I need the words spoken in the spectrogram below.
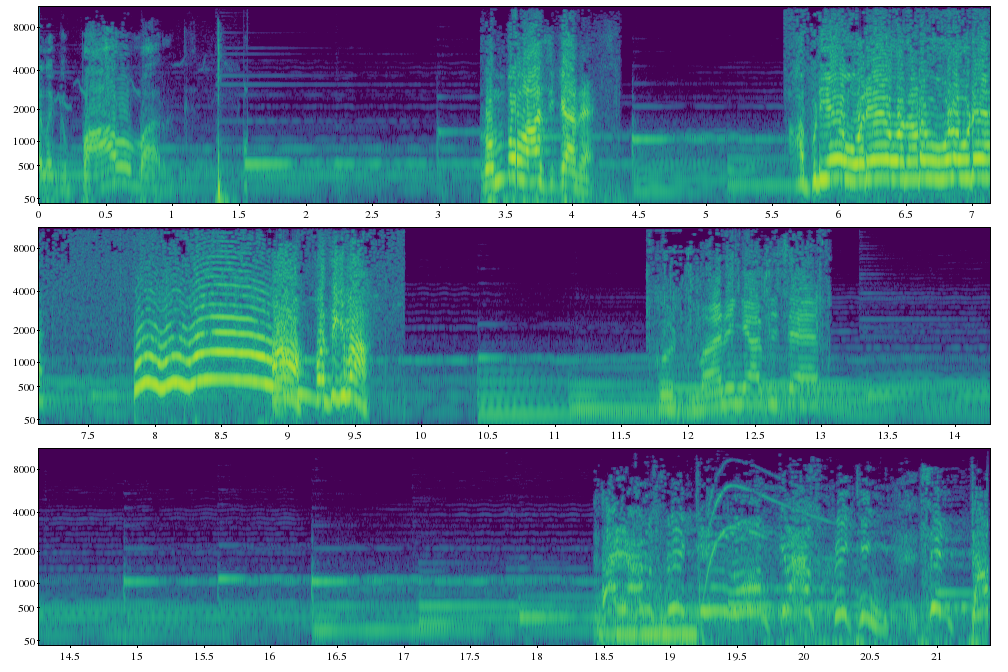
எனக்கு பாவமா இருக்கு. ரொம்ப வாசிக்காத அப்படியே ஒரே ஒரு தடவை ஊட விடு ஆ, பத்திக்குமா good morning officer I am speaking, no class speaking. Sit down.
